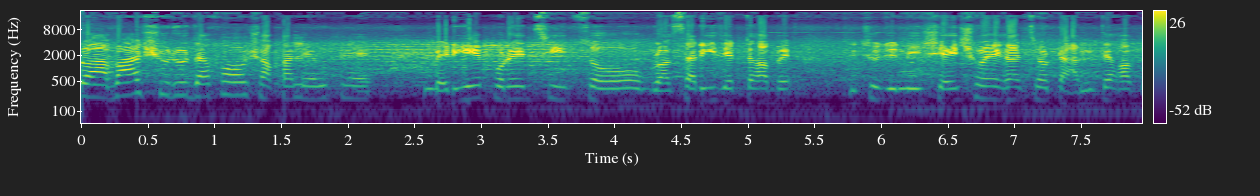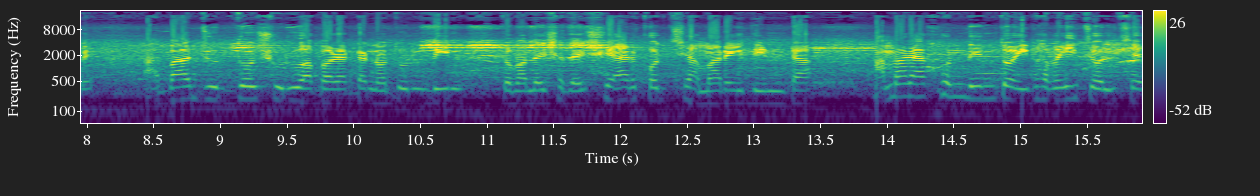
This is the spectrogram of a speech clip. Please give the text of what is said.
তো আবার শুরু। দেখো, সকালে উঠে বেরিয়ে পড়েছি, তো গ্রসারি যেতে হবে। কিছু জিনিস শেষ হয়ে গেছে, ওটা আনতে হবে। আবার যুদ্ধ শুরু, আবার একটা নতুন দিন তোমাদের সাথে শেয়ার করছি আমার এই দিনটা। আমার এখন দিন তো এইভাবেই চলছে।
